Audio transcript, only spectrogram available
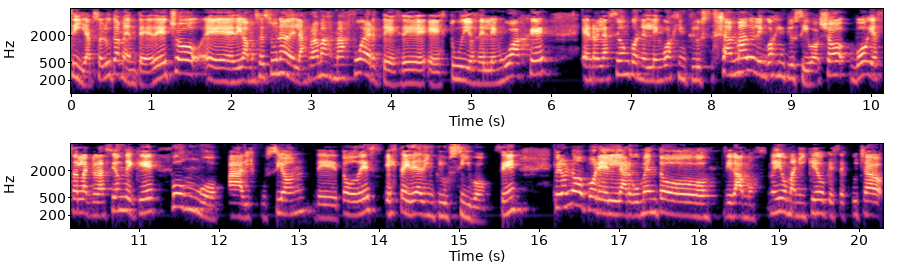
Sí, absolutamente. De hecho, eh, digamos, es una de las ramas más fuertes de eh, estudios del lenguaje en relación con el lenguaje inclusivo, llamado lenguaje inclusivo. Yo voy a hacer la aclaración de que pongo a discusión de todos esta idea de inclusivo, ¿sí? Pero no por el argumento, digamos, medio maniqueo que se escucha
